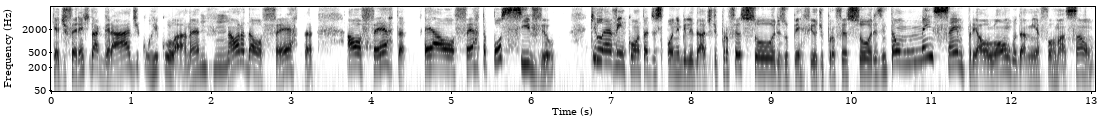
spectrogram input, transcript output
que é diferente da grade curricular, né? Uhum. Na hora da oferta, a oferta é a oferta possível, que leva em conta a disponibilidade de professores, o perfil de professores. Então, nem sempre ao longo da minha formação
